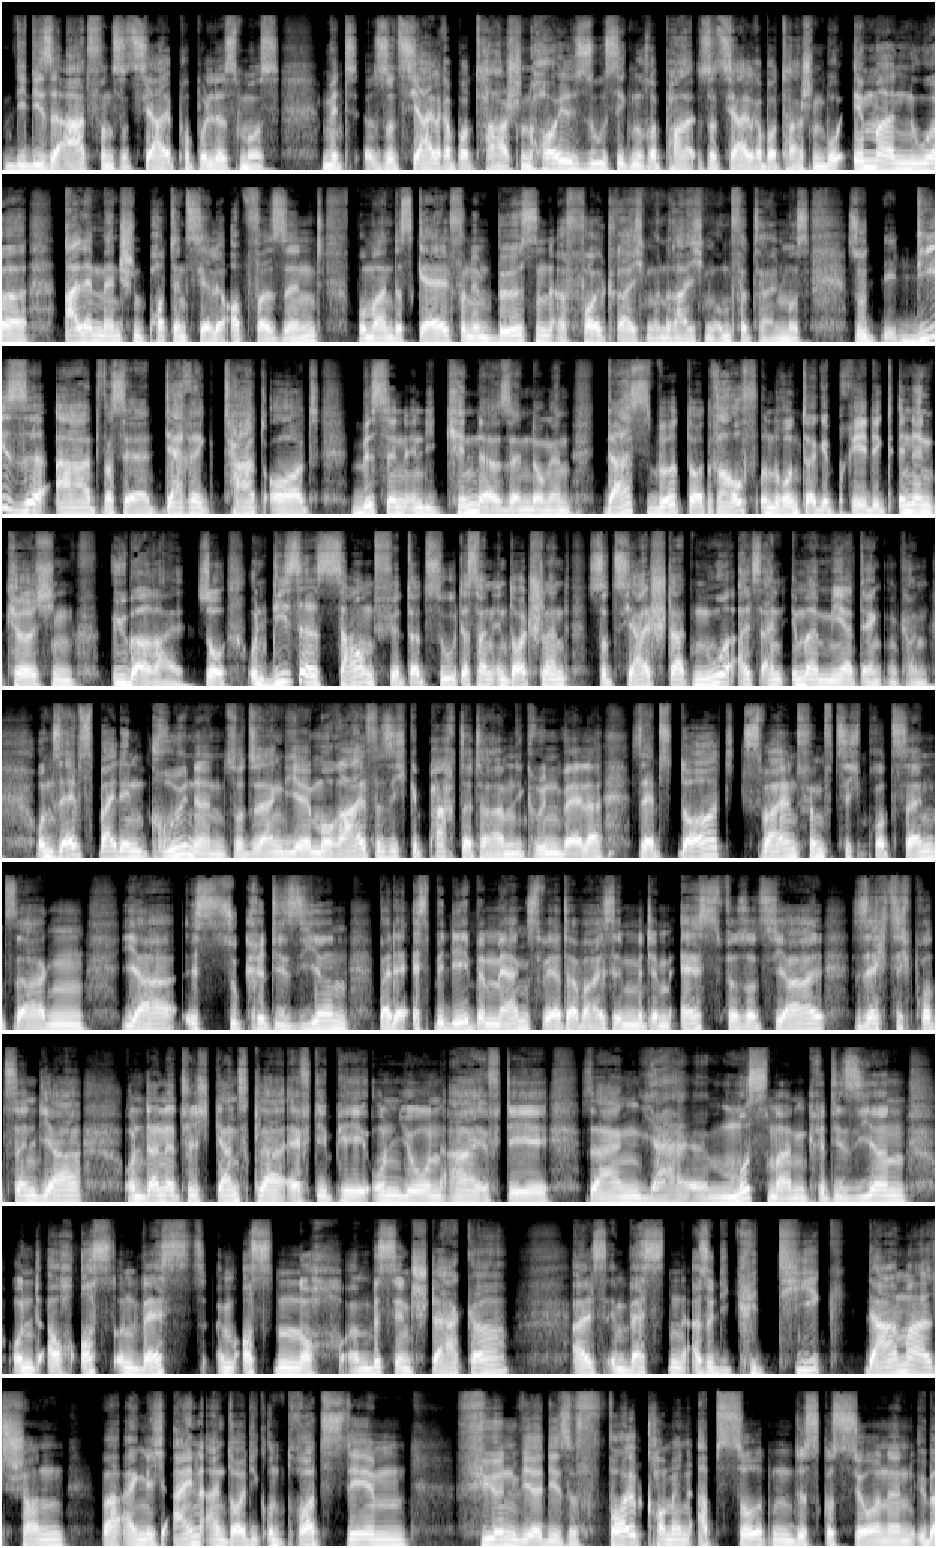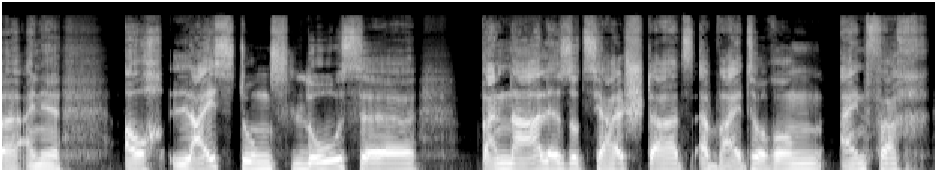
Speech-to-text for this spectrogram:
die diese Art von Sozialpopulismus mit Sozialreportagen, heulsusigen Repa Sozialreportagen, wo immer nur alle Menschen potenzielle Opfer sind, wo man das Geld von den Bösen, Erfolgreichen und Reichen umverteilen muss. So diese Art, was er Derek Tatort bis hin in die Kindersendungen, das wird dort rauf und runter gepredigt, in den Kirchen, überall. So. Und dieser Sound führt dazu, dass man in Deutschland Sozialstaat nur als ein immer mehr denken kann. Und selbst bei den Grünen, sozusagen, die Moral für sich gepachtet haben, die Grünen Wähler, selbst dort 52 Prozent sagen, ja, ist zu kritisieren. Bei der SPD bemerkenswerterweise mit dem S für sozial 60 Prozent ja. Und dann natürlich ganz klar FDP, Union, AfD sagen, ja, muss man kritisieren. Und auch Ost und West, im Osten noch ein bisschen stärker als im Westen. Also die Kritik damals schon war eigentlich ein eindeutig und trotzdem führen wir diese vollkommen absurden Diskussionen über eine auch leistungslose, banale Sozialstaatserweiterung einfach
